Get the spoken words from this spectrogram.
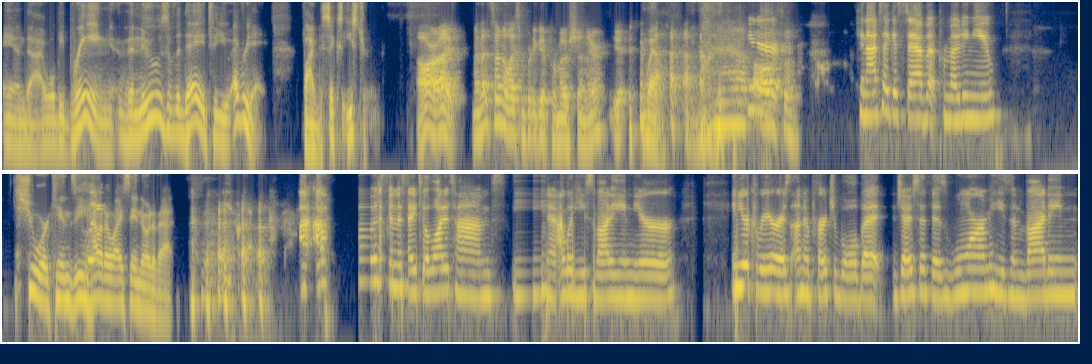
And uh, I will be bringing the news of the day to you every day, 5 to 6 Eastern. All right. Man, that sounded like some pretty good promotion there. Yeah. Well, you know. awesome. Can I take a stab at promoting you? Sure, Kinsey. How do I say no to that? I, I was going to say to a lot of times, you know, I would use somebody in your in your career is unapproachable, but Joseph is warm. He's inviting.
